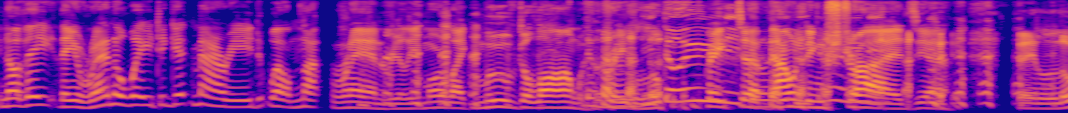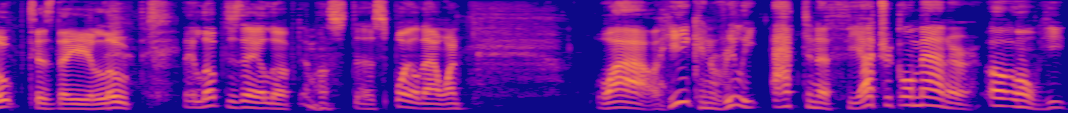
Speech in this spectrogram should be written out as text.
You know, they, they ran away to get married. Well, not ran really, more like moved along with great, lope, great uh, bounding strides. Yeah, They eloped as they eloped. they eloped as they eloped. I must uh, spoil that one. Wow, he can really act in a theatrical manner. Oh, oh, he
